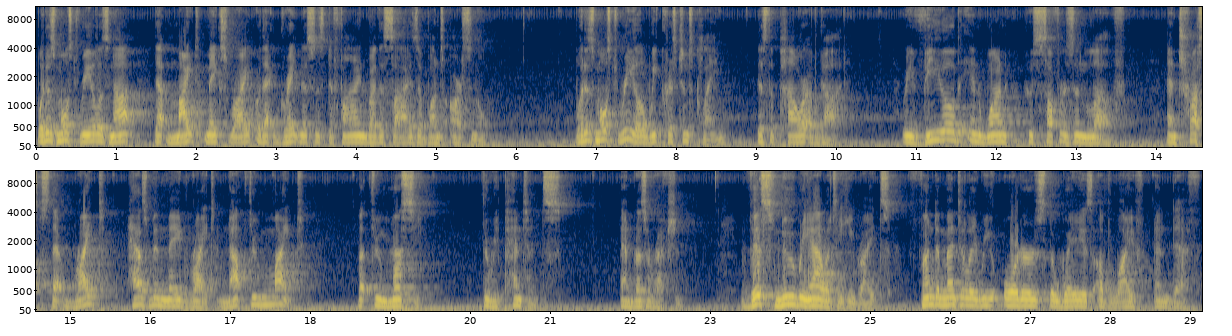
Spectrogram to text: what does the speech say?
What is most real is not that might makes right or that greatness is defined by the size of one's arsenal. What is most real, we Christians claim, is the power of God, revealed in one who suffers in love and trusts that right has been made right, not through might, but through mercy, through repentance and resurrection. This new reality, he writes, fundamentally reorders the ways of life and death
